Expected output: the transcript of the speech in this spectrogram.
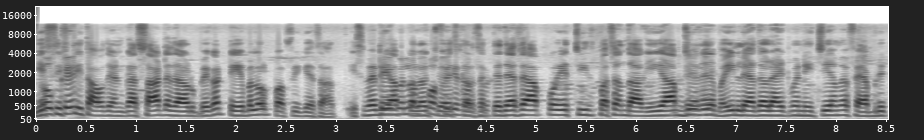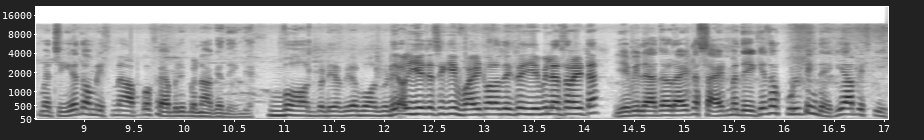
ये सिक्सटी थाउज़ेंड का साठ हज़ार रुपए का टेबल और पफी के साथ। इसमें भी आप कलर चॉइस कर सकते हैं। जैसे आपको ये चीज़ पसंद आ गई आप कह रहे हैं भाई लेदर राइट में नीचे हमें फैब्रिक में चाहिए तो हम इसमें आपको फैब्रिक बना के देंगे। बहुत बढ़िया भैया बहुत बढ़िया। और ये जैसे कि व्हाइट वाला देख रहे हैं ये भी लेदर राइट है? ये भी लेदर राइट है। साइड में देखिए सर कुल्टिंग देखिए आप इसकी।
